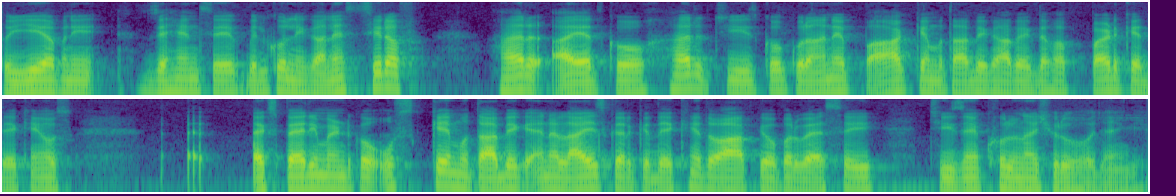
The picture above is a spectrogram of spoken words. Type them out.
तो ये अपनी जहन से बिल्कुल निकालें, सिर्फ़ हर आयत को, हर चीज़ को कुरान पाक के मुताबिक आप एक दफ़ा पढ़ के देखें, उस एक्सपेरिमेंट को उसके मुताबिक एनालाइज करके देखें तो आपके ऊपर वैसे ही चीज़ें खुलना शुरू हो जाएँगी।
